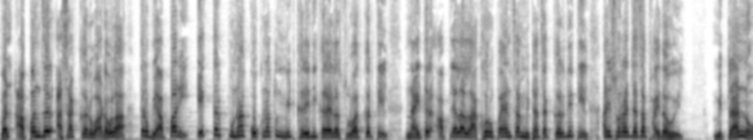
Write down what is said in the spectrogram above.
पण आपण जर असा कर वाढवला तर व्यापारी एकतर पुन्हा कोकणातून मीठ खरेदी करायला सुरुवात करतील नाहीतर आपल्याला लाखो रुपयांचा मिठाचा कर देतील आणि स्वराज्याचा फायदा होईल. मित्रांनो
